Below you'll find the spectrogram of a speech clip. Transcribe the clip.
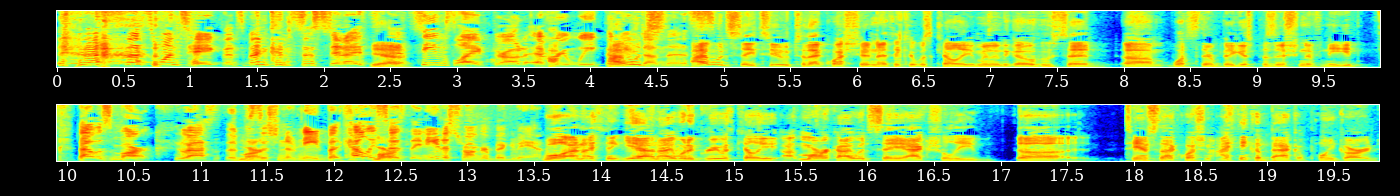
that's that's one take that's been consistent. I, Yeah. It seems like throughout every week that I we've would, done this. I would say too, to that question, I think it was Kelly a minute ago who said, um, what's their biggest position of need? that was Mark who asked the Mark. position of need, but Kelly Mark. says they need a stronger big man. Well, and I think yeah, and I would agree with Kelly. Uh, Mark, I would say actually uh, to answer that question, I think a backup point guard,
